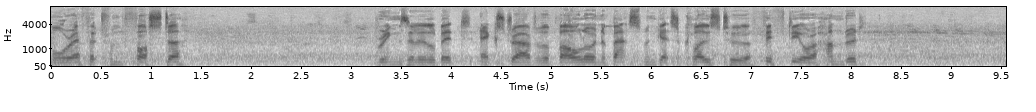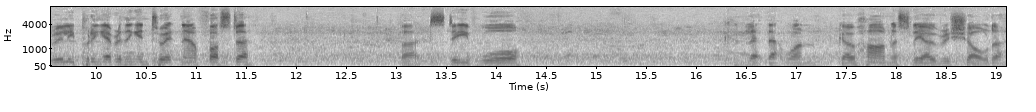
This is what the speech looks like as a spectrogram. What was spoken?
More effort from Foster. Brings a little bit extra out of a bowler and the batsman gets close to a 50 or a 100. Really putting everything into it now, Foster. But Steve Waugh can let that one go harmlessly over his shoulder.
